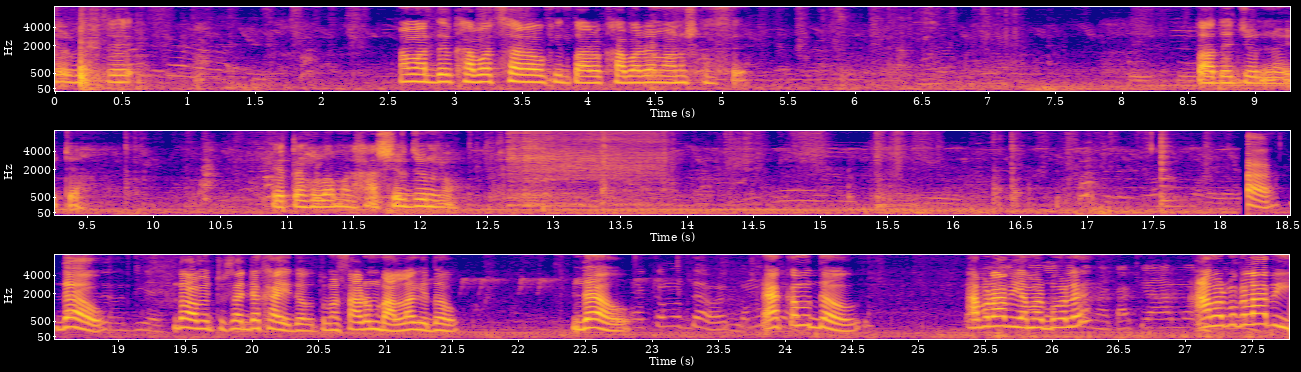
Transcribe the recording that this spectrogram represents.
এটার ভিতরে আমাদের খাবার ছাড়াও কিন্তু আরও খাবারের মানুষ আছে। তাদের জন্য এটা। এটা হলো আমার হাঁসের জন্য। দাও। দাও, আমি একটু সাইডটা খাই, দাও। তোমার সারণ ভালো লাগে, দাও। দাও, এক কামড় দাও। আবার আবি, আমার বগলে। আমার বগলে আবি।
